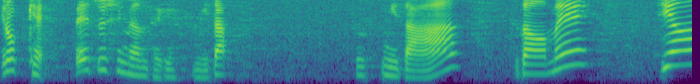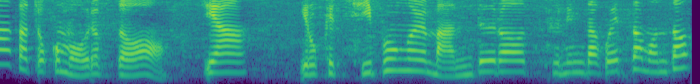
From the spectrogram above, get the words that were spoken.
이렇게 빼주시면 되겠습니다. 좋습니다. 그 다음에 찌아가 조금 어렵죠. 찌아 이렇게 지붕을 만들어 드린다고 했죠 먼저?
